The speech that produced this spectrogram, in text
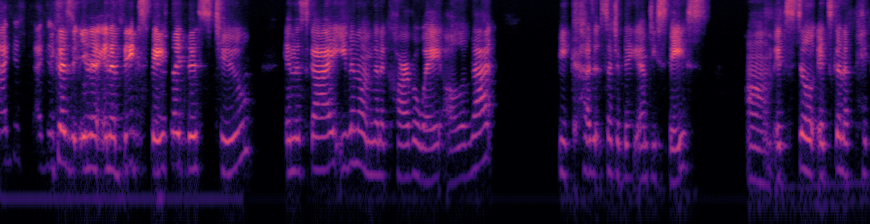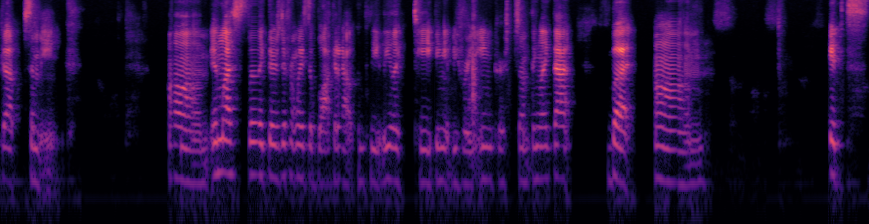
I just, I just. because in a, in a big space like this too, in the sky, even though I'm gonna carve away all of that, because it's such a big empty space, um, it's still, it's gonna pick up some ink. Um, unless like there's different ways to block it out completely, like taping it before you ink or something like that. But, um, it's,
